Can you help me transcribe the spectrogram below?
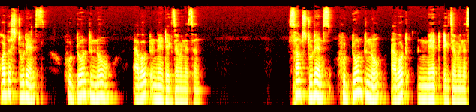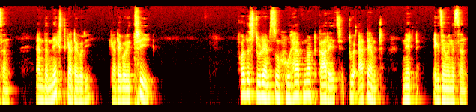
for the students who don't know about net examination. Some students who don't know about net examination. And the next category category 3 for the students who have not courage to attempt net examination.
